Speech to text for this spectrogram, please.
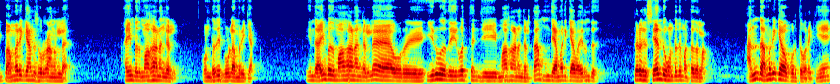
இப்போ அமெரிக்கான்னு சொல்கிறாங்கல்ல ஐம்பது மாகாணங்கள் கொண்டது இப்போ உள்ள அமெரிக்கா. இந்த ஐம்பது மாகாணங்களில் ஒரு இருபது இருபத்தஞ்சி மாகாணங்கள் தான் முந்தைய அமெரிக்காவாக இருந்தது. பிறகு சேர்ந்து கொண்டது மற்றதெல்லாம் அந்த அமெரிக்காவை பொறுத்த வரைக்கும்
